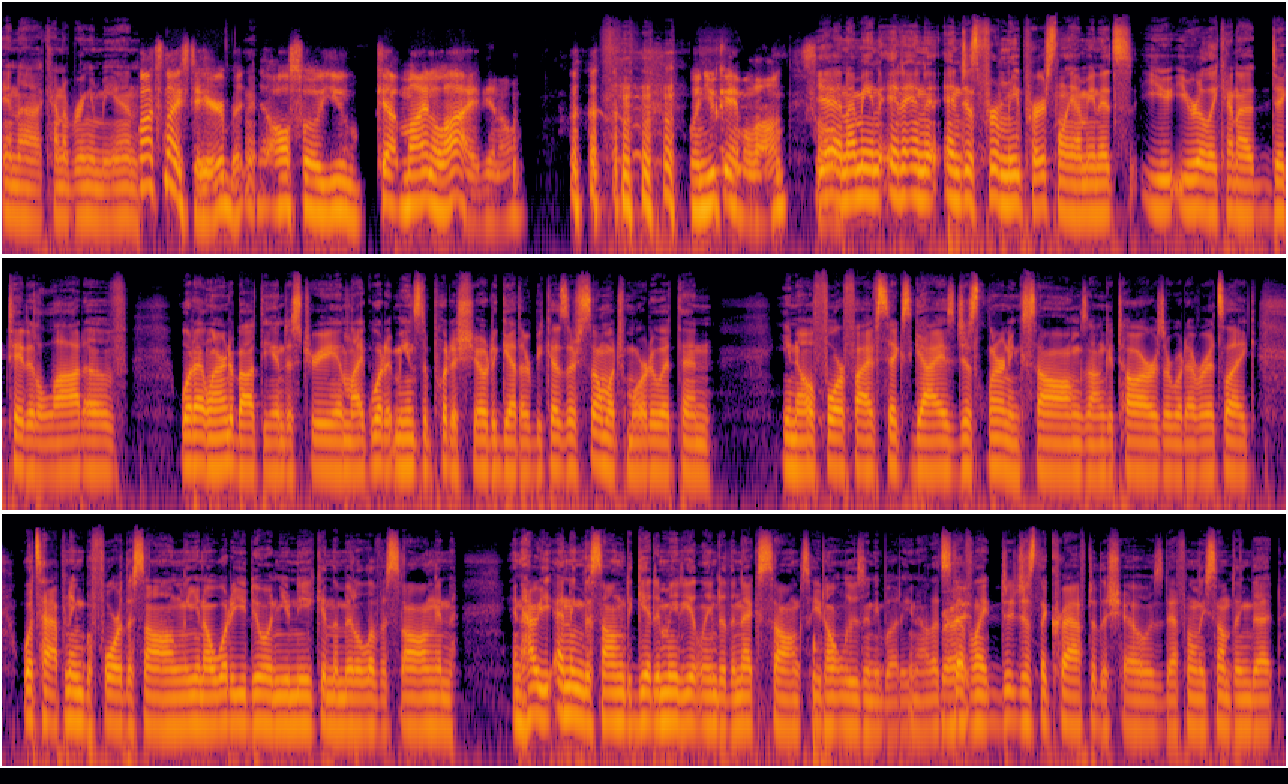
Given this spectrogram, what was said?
and uh, kind of bringing me in Well, it's nice to hear, but also you kept mine alive, you know, when you came along. So. Yeah, and I mean, and, and and just for me personally, I mean, it's you you really kind of dictated a lot of what I learned about the industry and like what it means to put a show together because there's so much more to it than you know four, five, six guys just learning songs on guitars or whatever. It's like what's happening before the song. You know, what are you doing unique in the middle of a song and and how are you ending the song to get immediately into the next song so you don't lose anybody. You know, that's Right. definitely just the craft of the show is definitely something that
